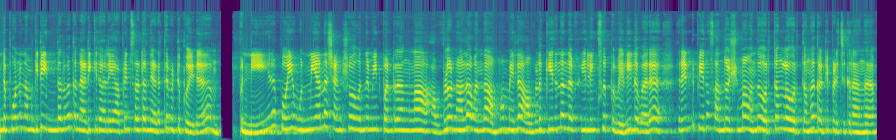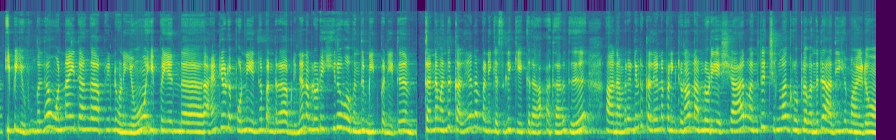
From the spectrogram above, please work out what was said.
இந்த பொண்ணு நம்மக்கிட்ட இந்த அளவுக்கு நடிக்கிறாளே அப்படின்னு சொல்லிட்டு அந்த இடத்த விட்டு போயிடு. இப்போ நேராக போய் உண்மையான ஷங்ஷோவை வந்து மீட் பண்ணுறாங்களா அவ்வளோ நாளாக வந்து அம்மா மேலே அவளுக்கு இருந்த அந்த ஃபீலிங்ஸ் இப்போ வெளியில் வர ரெண்டு பேரும் சந்தோஷமாக வந்து ஒருத்தவங்கள ஒருத்தவங்க கட்டி பிடிச்சிக்கிறாங்க. இப்போ இவங்கெல்லாம் ஒன்றாயிட்டாங்க அப்படின்னோனையும் இப்போ இந்த ஆண்டியோட பொண்ணு என்ன பண்ணுறா அப்படின்னா நம்மளோட ஹீரோவை வந்து மீட் பண்ணிட்டு தன்னை வந்து கல்யாணம் பண்ணிக்க சொல்லி கேட்குறா அதாவது நம்ம ரெண்டு பேரும் கல்யாணம் பண்ணிக்கிட்டோம்னா நம்மளுடைய ஷேர் வந்துட்டு சின்ன குரூப்பில் வந்துட்டு அதிகமாகிடும்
